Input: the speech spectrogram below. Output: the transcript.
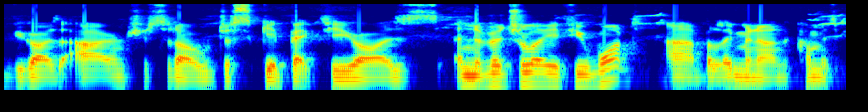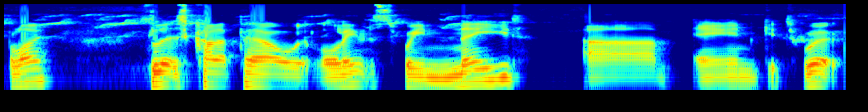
if you guys are interested, I'll just get back to you guys individually if you want, uh, but let me know in the comments below. So let's cut up our lengths we need um, and get to work.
